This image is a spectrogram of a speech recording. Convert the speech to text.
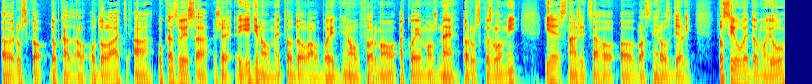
Rusko dokázalo odolať a ukazuje sa, že jedinou metódou alebo jedinou formou, ako je možné Rusko zlomiť, je snažiť sa ho e, vlastne rozdeliť. To si uvedomujú e,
